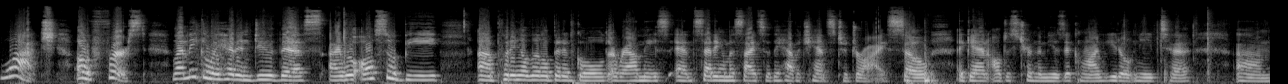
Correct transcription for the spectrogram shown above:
watch. Oh, first, let me go ahead and do this. I will also be uh, putting a little bit of gold around these and setting them aside so they have a chance to dry. So again, I'll just turn the music on. You don't need to um,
